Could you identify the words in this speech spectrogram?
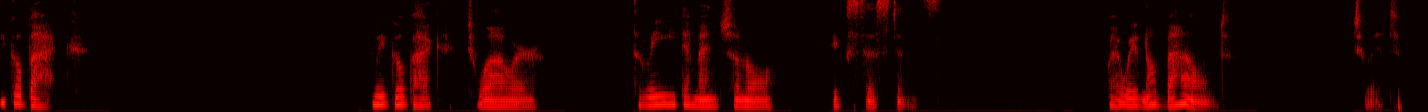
we go back. We go back to our three dimensional existence but we're not bound to it.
